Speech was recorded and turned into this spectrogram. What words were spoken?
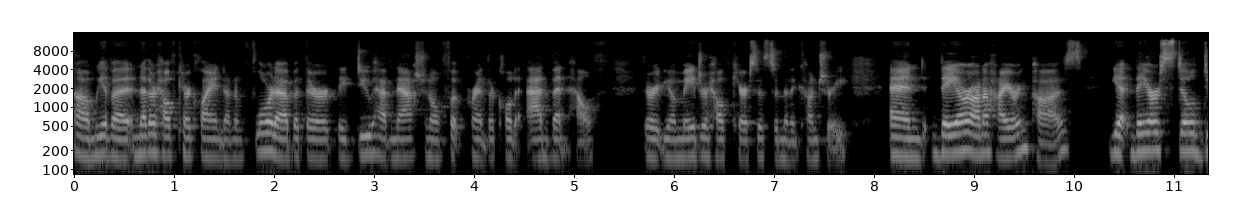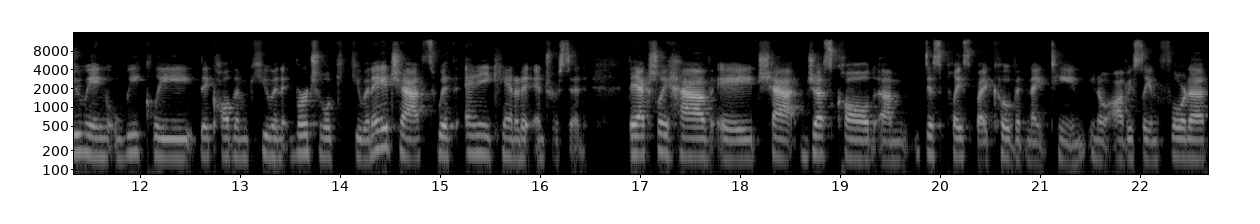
um, we have a, another healthcare client down in Florida, but they're they do have national footprint. They're called AdventHealth. They're you know major healthcare system in the country, and they are on a hiring pause. Yet they are still doing weekly. They call them Q and virtual Q and A chats with any candidate interested. They actually have a chat just called um, "Displaced by COVID-19." You know, obviously in Florida,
